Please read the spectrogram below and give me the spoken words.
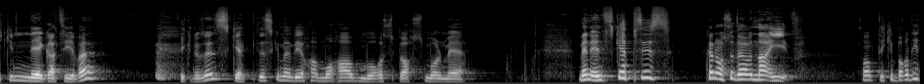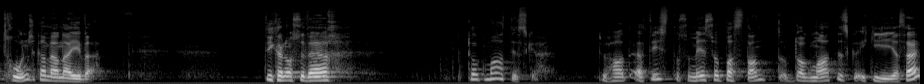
ikke negative, ikke nødvendigvis skeptiske, men vi må ha våre spørsmål med. Men en skepsis kan også være naiv. Sant? Ikke bare de troende som kan være naive. De kan også være dogmatiske. Du har artister som er så bastant og dogmatiske og ikke gir seg.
